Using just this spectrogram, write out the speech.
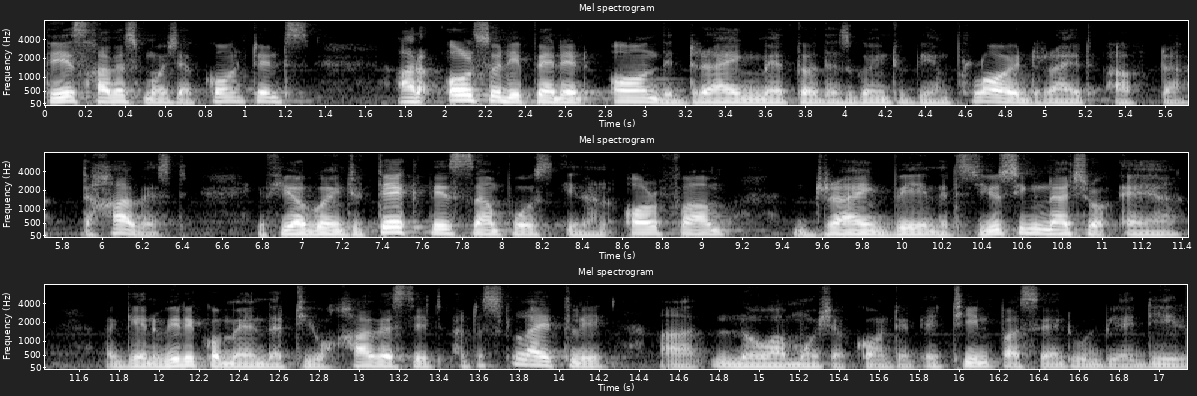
these harvest moisture contents are also dependent on the drying method that's going to be employed right after the harvest. If you are going to take these samples in an on-farm drying bin that's using natural air, again, we recommend that you harvest it at a slightly uh, lower moisture content. 18% would be ideal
